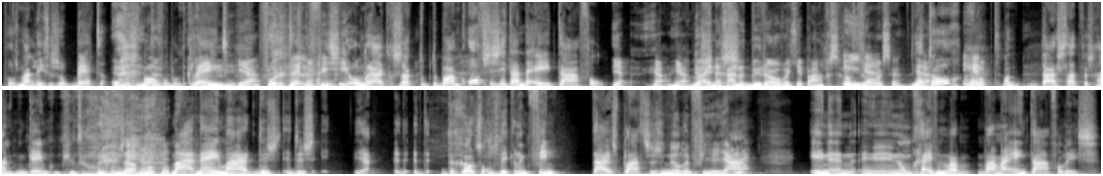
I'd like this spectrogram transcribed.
Volgens mij liggen ze op bed, ondersteboven op een kleed ja. voor de televisie, onderuitgezakt op de bank. Of ze zitten aan de eettafel. Ja, ja, ja. Dus- weinig aan het bureau wat je hebt aangeschaft Ja. voor ze. Ja, toch? Ja. Klopt. Want daar staat waarschijnlijk een gamecomputer op of zo. maar nee, maar dus, dus ja, de, de grootste ontwikkeling vindt thuis plaats tussen 0 en 4 jaar. In een, in, in een omgeving waar, waar maar één tafel is.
